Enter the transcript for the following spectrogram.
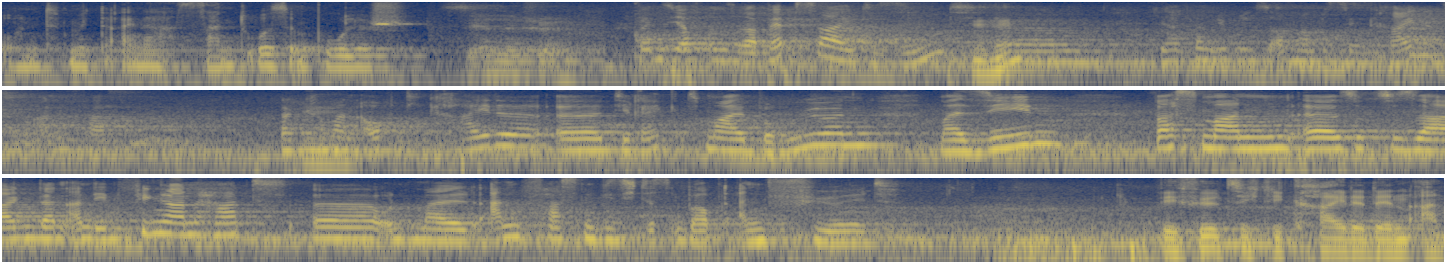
und mit einer Sanduhr symbolisch. Sehr, sehr schön. Wenn Sie auf unserer Webseite sind, mhm. ähm, hier hat man übrigens auch mal ein bisschen Kreide zum Anfassen. Da kann man auch die Kreide äh, direkt mal berühren, mal sehen, was man äh, sozusagen dann an den Fingern hat äh, und mal anfassen, wie sich das überhaupt anfühlt. Wie fühlt sich die Kreide denn an?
